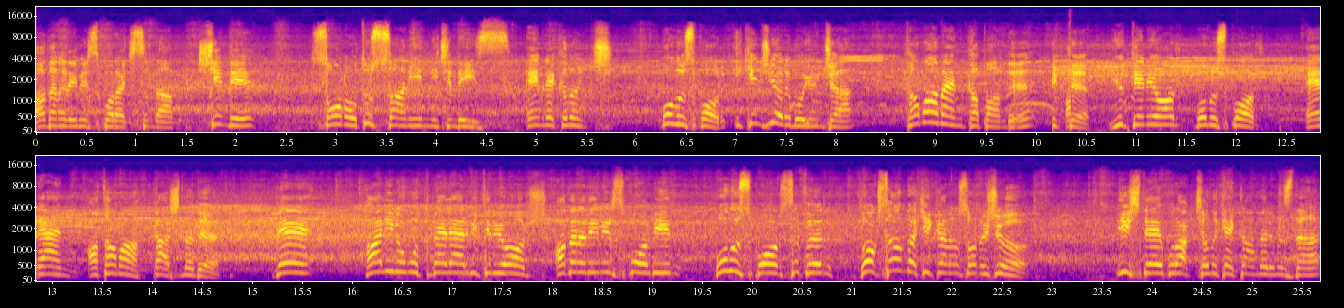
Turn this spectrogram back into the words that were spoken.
Adana Demirspor açısından. Şimdi son 30 saniyenin içindeyiz. Emre Kılınç, Bolu Spor ikinci yarı boyunca tamamen kapandı. Yükleniyor Bolu Spor. Eren Atama karşıladı. Ve Halil Umut Meler bitiriyor. Adana Demirspor 1, Bolu Spor 0. 90 dakikanın sonucu. İşte Burak Çalık ekranlarımızda.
